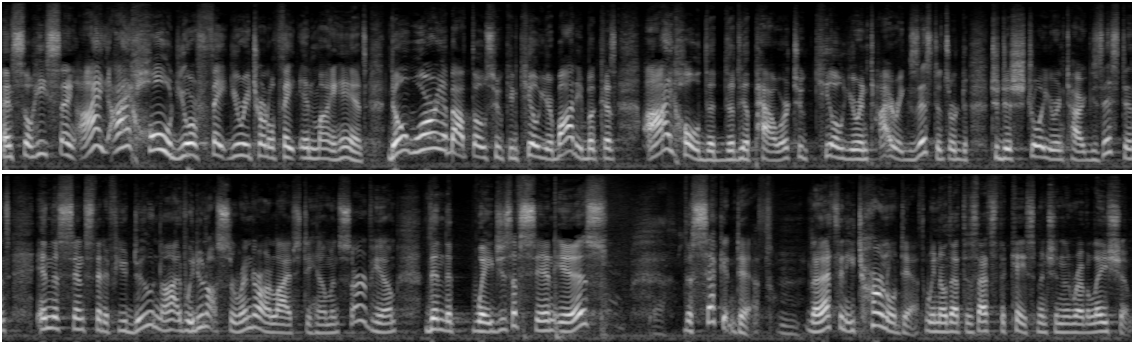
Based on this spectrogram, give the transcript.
And so he's saying, I, I hold your fate, your eternal fate in my hands. Don't worry about those who can kill your body because I hold the, the, the power to kill your entire existence or to, to destroy your entire existence in the sense that if you do not, if we do not surrender our lives to him and serve him, then the wages of sin is the second death. Now, that's an eternal death. We know that that's the case mentioned in Revelation.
